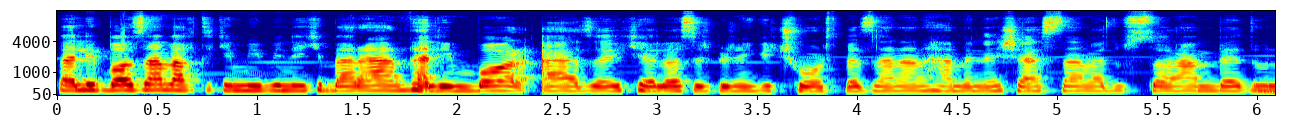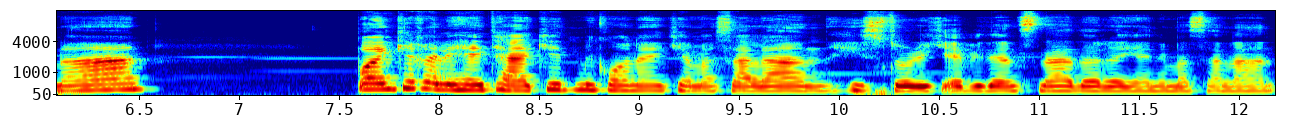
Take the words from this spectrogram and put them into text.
ولی بازم وقتی که می‌بینه که برای اولین بار اعضای کلاسش به که چرت بزنن همه نشستن و دوست دارن بدونن با اینکه خیلی هی تاکید می‌کنه که مثلا هیستوریک اویدنس نداره یعنی مثلا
